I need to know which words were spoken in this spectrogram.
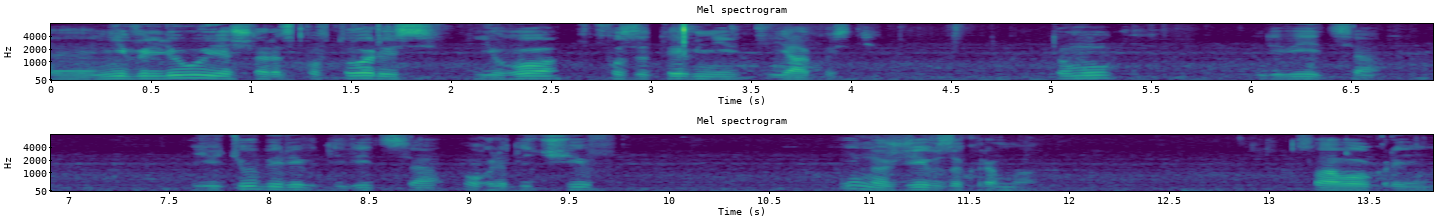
е, нівелює, ще раз повторюсь, його позитивні якості. Тому дивіться ютуберів, дивіться оглядачів і ножів, зокрема. Слава Україні!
